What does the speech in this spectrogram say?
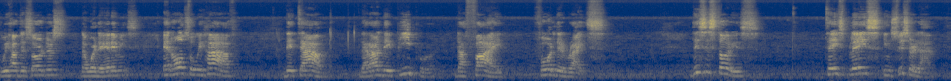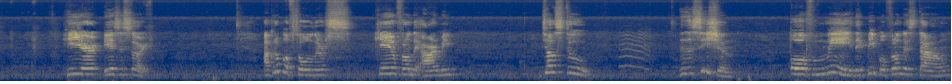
We have the soldiers that were the enemies, and also we have the town that are the people that fight for their rights. These stories takes place in Switzerland. Here is the story. A group of soldiers came from the army just to the decision of me, the people from this town,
